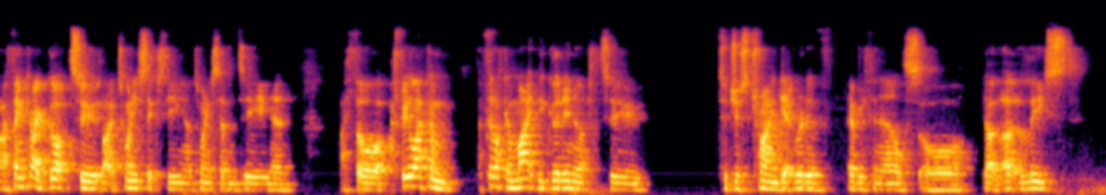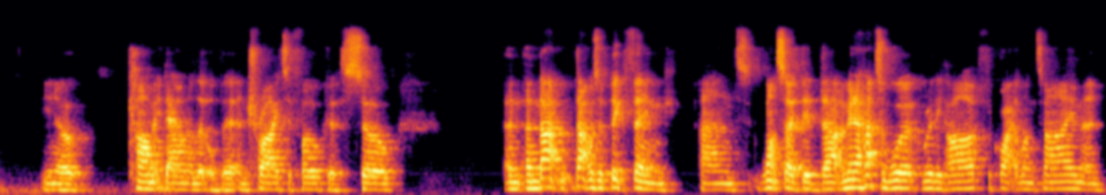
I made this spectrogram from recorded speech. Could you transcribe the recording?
I think I got to like 2016 or 2017, and I thought I feel like I'm I feel like I might be good enough to to just try and get rid of everything else, or at least you know calm it down a little bit and try to focus. So, and and that that was a big thing. And once I did that, I mean, I had to work really hard for quite a long time, and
